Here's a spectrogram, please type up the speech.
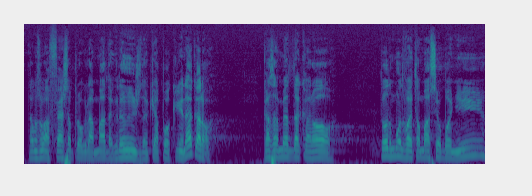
Estamos uma festa programada grande daqui a pouquinho, né, Carol? Casamento da Carol. Todo mundo vai tomar seu banhinho,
